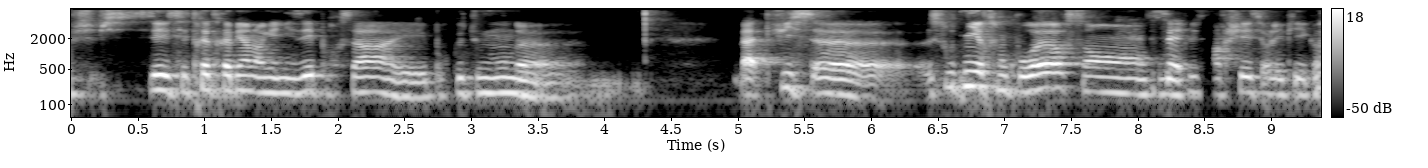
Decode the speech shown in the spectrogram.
c'est très très bien organisé pour ça et pour que tout le monde bah, puisse soutenir son coureur sans, sans plus marcher sur les pieds quoi.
